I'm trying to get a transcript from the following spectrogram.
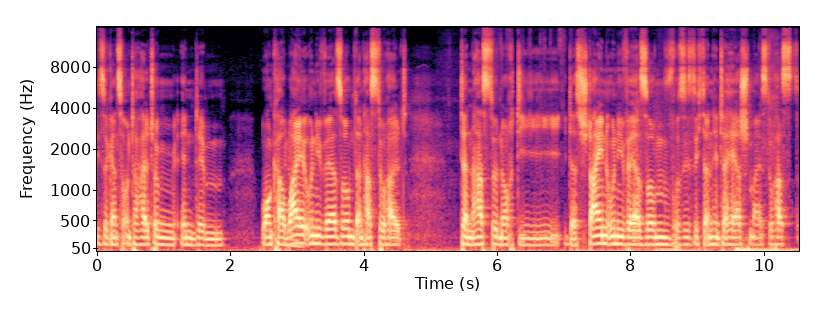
diese ganze Unterhaltung in dem Wonka Genau. Dann hast du halt dann hast du noch die das Stein-Universum, wo sie sich dann hinterher schmeißt. Du hast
